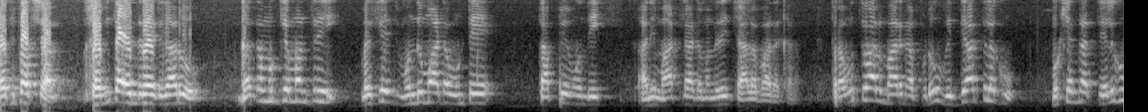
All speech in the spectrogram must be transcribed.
ప్రతిపక్షాలు. సవితా ఇంద్రారెడ్డి గారు గత ముఖ్యమంత్రి మెసేజ్ ముందు మాట ఉంటే తప్పేముంది అని మాట్లాడడం అనేది చాలా బాధాకరం. ప్రభుత్వాలు మారినప్పుడు విద్యార్థులకు ముఖ్యంగా తెలుగు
